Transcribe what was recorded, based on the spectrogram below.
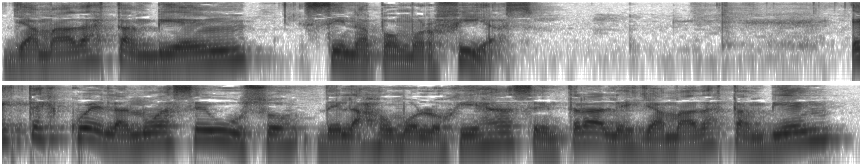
llamadas también sinapomorfías. Esta escuela no hace uso de las homologías centrales llamadas también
